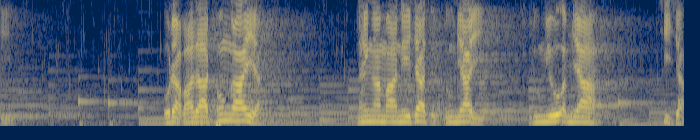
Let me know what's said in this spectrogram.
၏ ဘုရားဘာသာထွန်းကားရာနိုင်ငံမှာနေကြသူလူများ၏လူမျိုးအများရှိကြ၏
